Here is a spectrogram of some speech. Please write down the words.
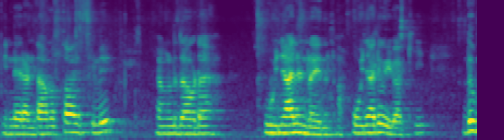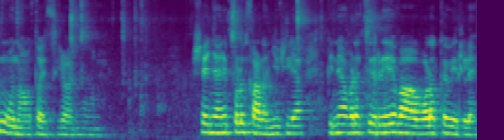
പിന്നെ രണ്ടാമത്തെ വയസ്സിൽ ഞങ്ങളിത് അവിടെ ഊഞ്ഞാലുണ്ടായിരുന്നു കേട്ടോ ഊഞ്ഞാൽ ഒഴിവാക്കി. ഇത് മൂന്നാമത്തെ വയസ്സിൽ വാങ്ങിയതാണ്. പക്ഷേ ഞാനിപ്പോഴും കളഞ്ഞിട്ടില്ല. പിന്നെ അവിടെ ചെറിയ വാവകളൊക്കെ വരില്ലേ?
